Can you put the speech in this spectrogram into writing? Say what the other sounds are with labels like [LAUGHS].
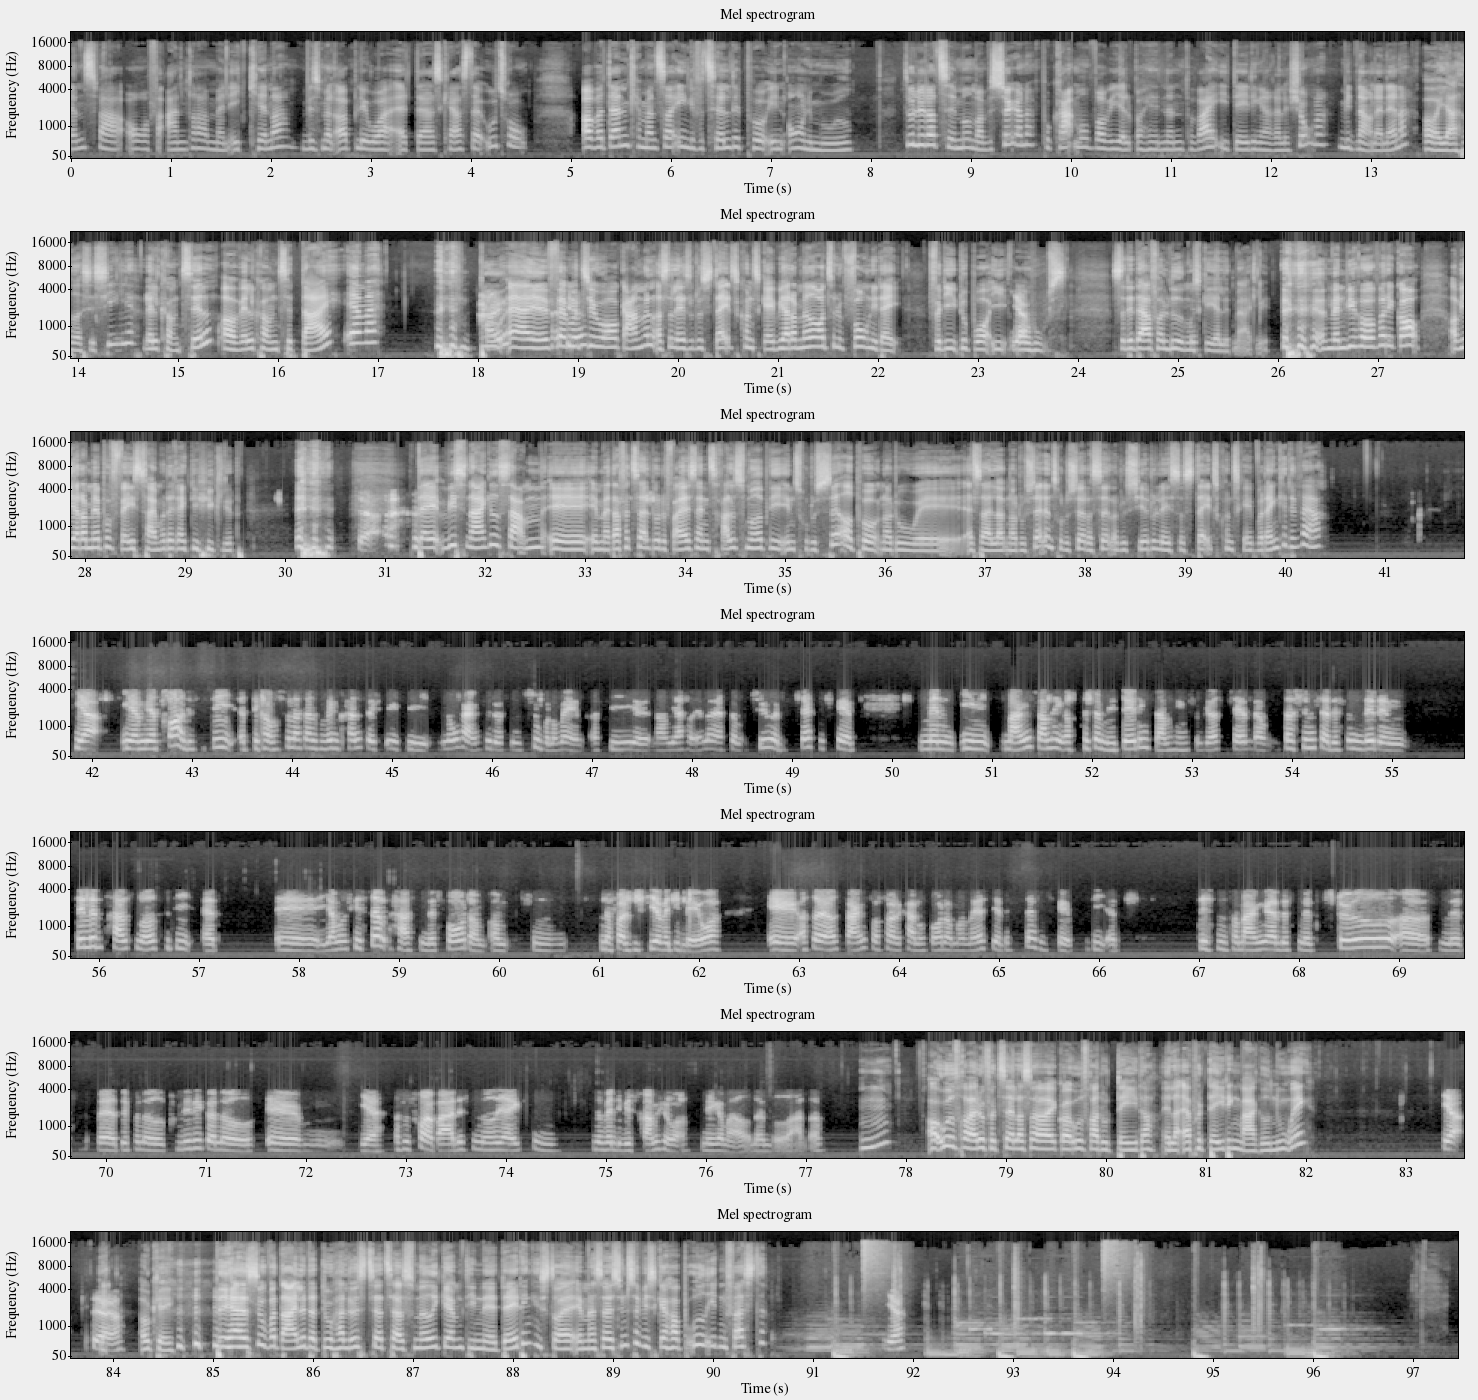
Ansvar over for andre, man ikke kender, hvis man oplever, at deres kæreste er utro? Og hvordan kan man så egentlig fortælle det på en ordentlig måde? Du lytter til Mød mig ved Søerne, programmet, hvor vi hjælper hinanden på vej i dating og relationer. Mit navn er Nana. Og jeg hedder Cecilie. Velkommen til, og velkommen til dig, Emma. [LAUGHS] Du Hej. er øh, 25 år gammel, og så læser du statskundskab. Vi har dig med over telefon i dag, fordi du bor i Ja. Aarhus. Så det er derfor, lyden måske er lidt mærkelig. [LAUGHS] Men vi håber, det går, og vi har dig med på FaceTime, og det er rigtig hyggeligt. [LAUGHS] Ja. [LAUGHS] Da vi snakkede sammen, øh, Emma, der fortalte du, at det faktisk er en træls måde at blive introduceret på, når du, øh, altså, eller når du selv introducerer dig selv, og du siger, at du læser statskundskab. Hvordan kan det være? ja, jamen jeg tror, det er fordi, at det kommer selvfølgelig også an på, hvilken kontekst det er, fordi nogle gange så er det jo sådan super normalt at sige, øh, når jeg hedder Emma, jeg er 25, og det er statsskab. Men i mange sammenhænge, også eksempel i dating sammenhæng, som vi også talte om, der synes jeg, det er sådan lidt en, det er lidt træls måde, fordi at øh, jeg måske selv har sådan lidt fordom om, sådan, når folk de siger, hvad de laver. Øh, og så er jeg også bange for, at folk har nogle fordomme når jeg siger, det selskab, fordi at det er sådan, for mange er det sådan lidt støde, og sådan lidt, hvad er det for noget politiker noget. Øh, ja, og så tror jeg bare, at det er sådan noget, jeg ikke sådan nødvendigvis fremhæver mega meget, når jeg møder andre. Mm. Og ud fra hvad du fortæller, så går jeg ud fra, at du dater, eller er på datingmarkedet nu, ikke? Ja, det er jeg. Okay. [LAUGHS] Det er super dejligt, at du har lyst til at tage os med igennem din uh, datinghistorie, Emma. Så jeg synes, at vi skal hoppe ud i den første. Ja.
